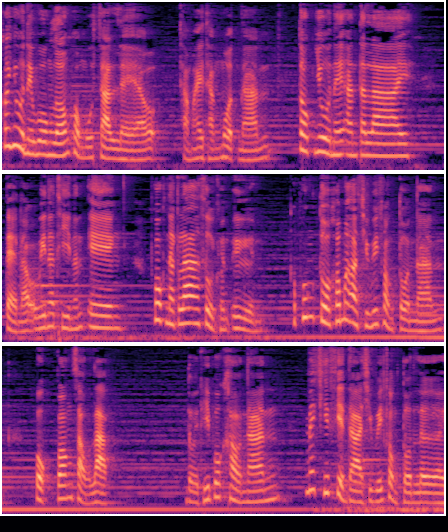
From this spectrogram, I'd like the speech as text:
ก็อยู่ในวงล้อมของมูซันแล้วทำให้ทั้งหมดนั้น ตกอยู่ในอันตราย แต่ณวินาทีนั้นเอง พวกนักล่าสูตรคนอื่น ก็พุ่งตัวเข้ามาเอาชีวิตของตนนั้น ปกป้องเสาหลัก โดยที่พวกเขานั้น ไม่คิดเสียดายชีวิตของตนเลย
